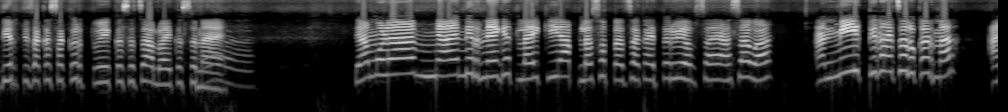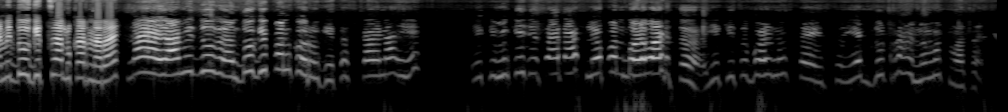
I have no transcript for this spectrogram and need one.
दीर तिचा कसा करतोय कसं चालू आहे कसं नाही. हा. त्यामुळं मी निर्णय घेतलाय की आपला स्वतःचा काहीतरी व्यवसाय असावा. आणि मी एकटी नाही चालू करणार आम्ही दोघीच चालू करणार आहे. नाही आम्ही दोघ- दोघी पण करू की तसं काय नाही. एकमेकीचे साथ असलं पण बळ वाढतं. एकीचं बळ नसतंय एकजूट राहणं महत्वाचं आहे.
